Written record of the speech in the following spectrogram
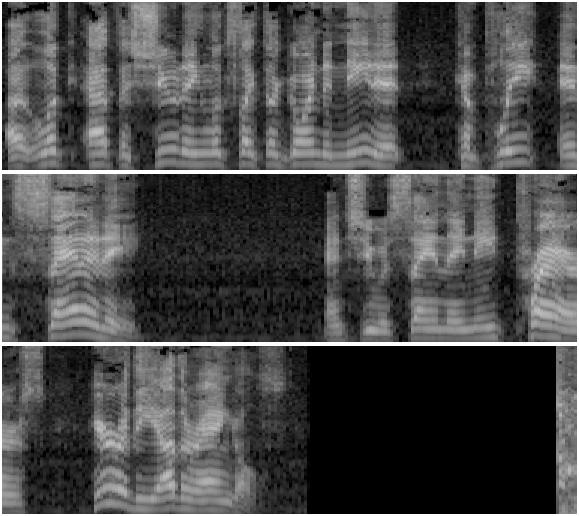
a look at the shooting. Looks like they're going to need it. Complete insanity. And she was saying they need prayers. Here are the other angles. Right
